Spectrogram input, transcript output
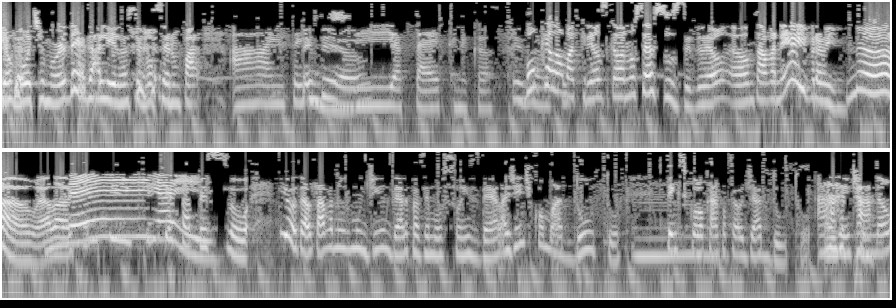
Eu vou te morder, Dalila, se você não para. Ah, entendi Entendeu? a técnica. Bom que ela é uma criança que ela não se assusta, entendeu? Ela não tava nem aí pra mim. Não, ela Nem quem, é essa aí. pessoa. E outra, ela tava no mundinho dela com as emoções dela. A gente, como adulto, tem que se colocar no papel de adulto. a Ah, gente tá. não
